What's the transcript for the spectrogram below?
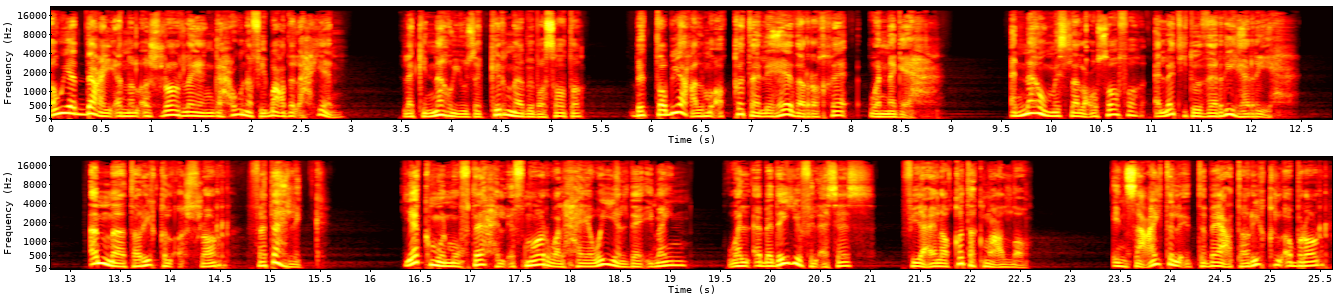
أو يدعي أن الأشرار لا ينجحون في بعض الأحيان لكنه يذكرنا ببساطة بالطبيعة المؤقتة لهذا الرخاء والنجاح انهم مثل العصافة التي تذريها الريح. أما طريق الأشرار فتهلك. يكمن مفتاح الإثمار والحيوية الدائمين والأبدي في الأساس في علاقتك مع الله. إن سعيت لاتباع طريق الأبرار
